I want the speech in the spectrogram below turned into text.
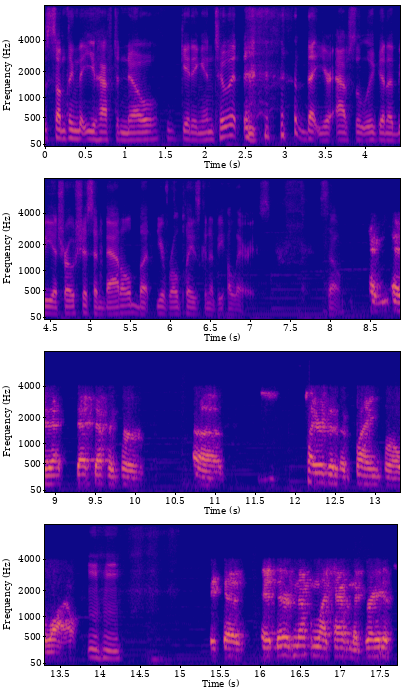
something that you have to know getting into it that you're absolutely going to be atrocious in battle but your role play is going to be hilarious so And, and that, that's definitely for uh, players that have been playing for a while. hmm because it, there's nothing like having the greatest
